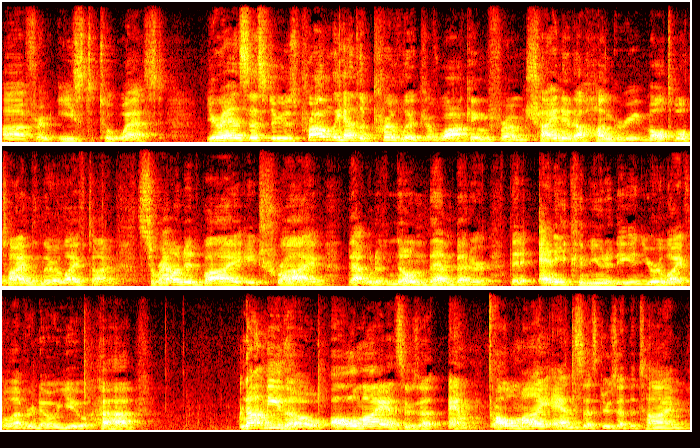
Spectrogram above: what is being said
uh, from east to west. Your ancestors probably had the privilege of walking from China to Hungary multiple times in their lifetime, surrounded by a tribe that would have known them better than any community in your life will ever know you. Not me though. All my ancestors at, all my ancestors at the time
